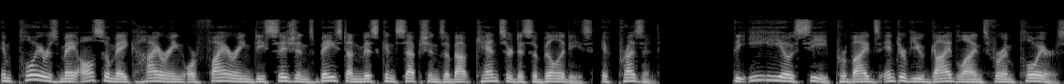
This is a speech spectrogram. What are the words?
Employers may also make hiring or firing decisions based on misconceptions about cancer disabilities, if present. The EEOC provides interview guidelines for employers,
